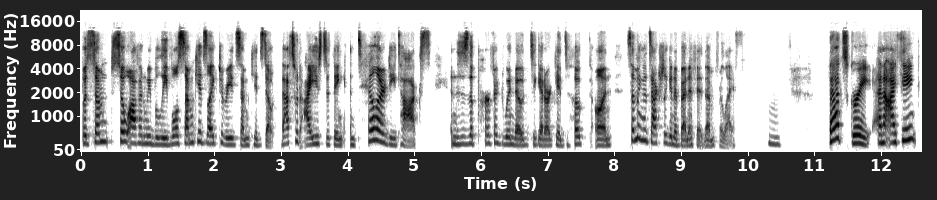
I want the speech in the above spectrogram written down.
But some so often we believe, well, some kids like to read, some kids don't. That's what I used to think until our detox. And this is the perfect window to get our kids hooked on something that's actually going to benefit them for life. Hmm. That's great. And I think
